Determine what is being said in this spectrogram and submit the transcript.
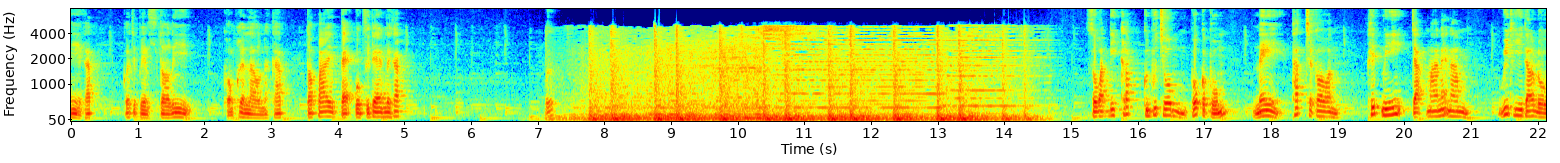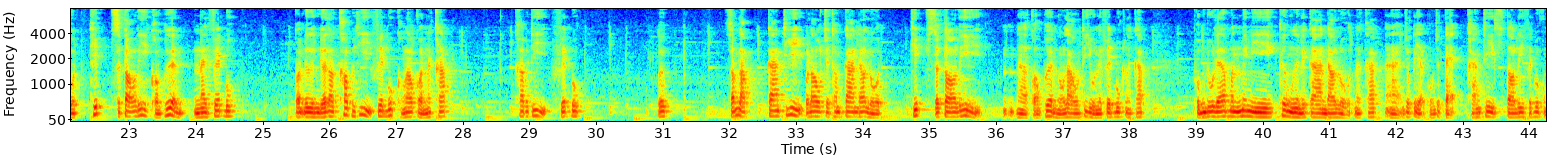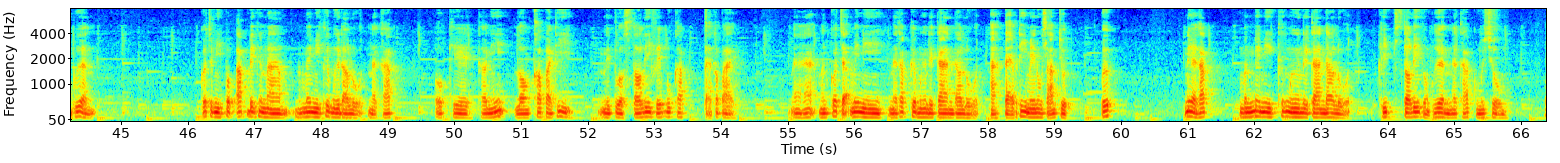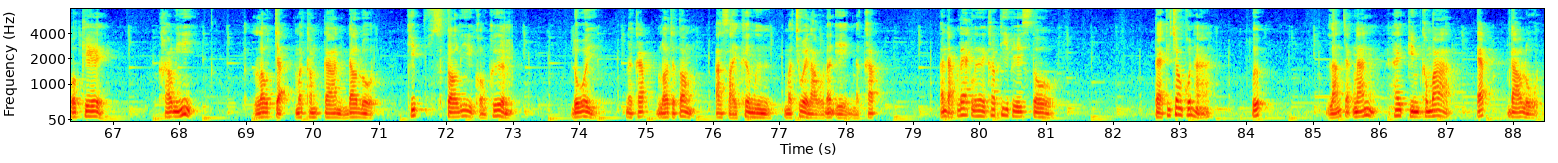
นี่ครับ ก็จะเป็นสตอรี่ของเพื่อนเรานะครับ ต่อไปแตะปุ่มสีแดงเลยครับปึ๊บสวัสดีครับ คุณผู้ชมพบกับผม เนทัชกร คลิปนี้จะมาแนะนำวิธีดาวน์โหลดคลิปสตอรี่ของเพื่อนใน Facebook ก่อนอื่นเดี๋ยวเราเข้าไปที่ Facebook ของเราก่อนนะครับ เข้าไปที่ Facebook ปึ๊บสำหรับการที่เราจะทำการดาวน์โหลดคลิปสตอรี่ของเพื่อนของเราที่อยู่ใน Facebook นะครับ ผมดูแล้วมันไม่มีเครื่องมือในการดาวน์โหลดนะครับยกตัวอย่างผมจะแตะค้างที่สตอรี่ Facebook ของเพื่อน ก็จะมีป๊อปอัพเด้งขึ้นมา ไม่มีเครื่องมือดาวน์โหลดนะครับโอเค คราวนี้ลองเข้าไปที่ในตัว Story Facebook ครับ แตะเข้าไป นะฮะมันก็จะไม่มีนะครับเครื่องมือในการดาวน์โหลดอะแตะไปที่เมนู 3 จุดปุ๊บเนี่ยครับ มันไม่มีเครื่องมือในการดาวน์โหลดคลิป Story ของเพื่อนนะครับคุณผู้ชม โอเค คราวนี้เราจะมาทำการดาวน์โหลดคลิป Story ของเพื่อน โดยนะครับ เราจะต้องอาศัยเครื่องมือมาช่วยเรานั่นเองนะครับ อันดับแรกเลยครับที่ Play Store แตะที่ช่องค้นหาปุ๊บ หลังจากนั้นให้พิมพ์คำว่าแอปดาวน์โหลด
